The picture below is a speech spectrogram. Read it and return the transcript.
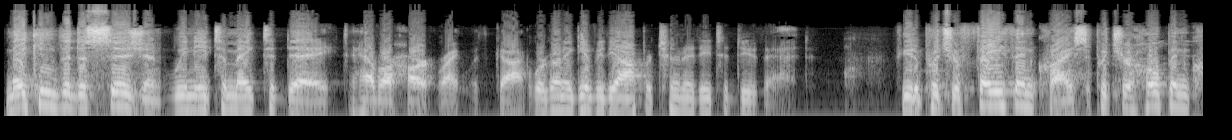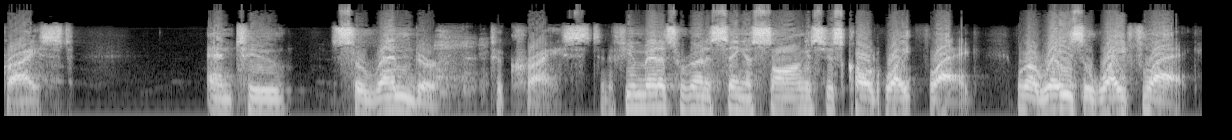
making the decision we need to make today to have our heart right with God? We're going to give you the opportunity to do that. For you to put your faith in Christ, put your hope in Christ, and to surrender to Christ. In a few minutes, we're going to sing a song. It's just called White Flag. We're going to raise the white flag.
